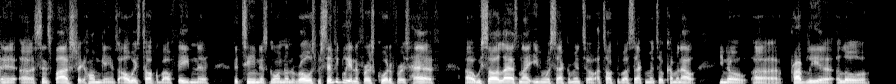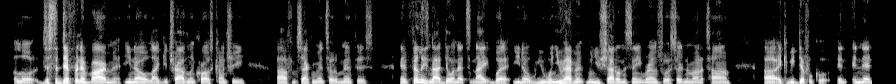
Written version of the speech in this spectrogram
uh, uh, since five straight home games. I always talk about fading the the team that's going on the road, specifically in the first quarter, first half. Uh, we saw last night, even with Sacramento. I talked about Sacramento coming out, you know, uh, probably a, a little a little just a different environment, you know, like you're traveling cross country uh, from Sacramento to Memphis. And Philly's not doing that tonight, but you know, you when you haven't when you shot on the same rims for a certain amount of time, uh, it can be difficult in, in that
